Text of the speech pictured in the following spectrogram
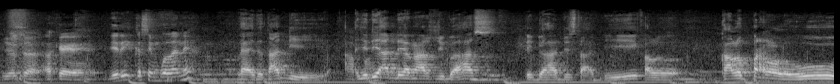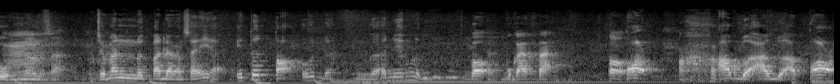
Ya udah. oke. Jadi kesimpulannya? Nah itu tadi. Jadi ada yang harus dibahas tiga hadis tadi kalau kalau perlu. Usah. cuman menurut pandangan saya ya itu tok udah. Nggak ada yang lebih. Bo, bukan tak. Tok. Abu abu tok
